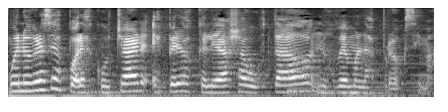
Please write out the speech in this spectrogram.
Bueno, gracias por escuchar, espero que les haya gustado, nos vemos las próximas.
